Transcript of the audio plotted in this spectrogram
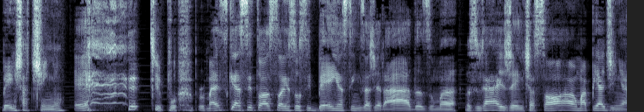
bem chatinho. É. tipo, por mais que as situações fossem bem assim, exageradas, uma. Assim, Ai, gente, é só uma piadinha.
